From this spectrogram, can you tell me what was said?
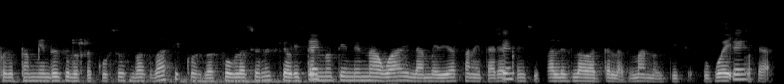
pero también desde los recursos más básicos. Las poblaciones que ahorita no tienen agua y la medida sanitaria principal es lavarte las manos, dice tu güey, o sea,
